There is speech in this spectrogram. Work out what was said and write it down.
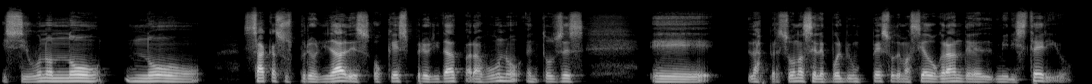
Y si uno no, no saca sus prioridades o qué es prioridad para uno, entonces eh, las personas se les vuelve un peso demasiado grande el ministerio.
